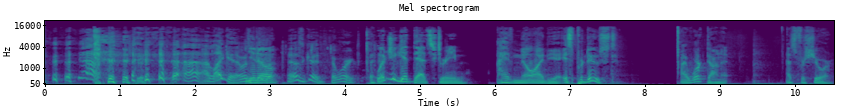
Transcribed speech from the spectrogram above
I, I like it. That was You good. know- that was good. It worked. Where'd you get that scream? I have no idea. It's produced. I worked on it. That's for sure.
